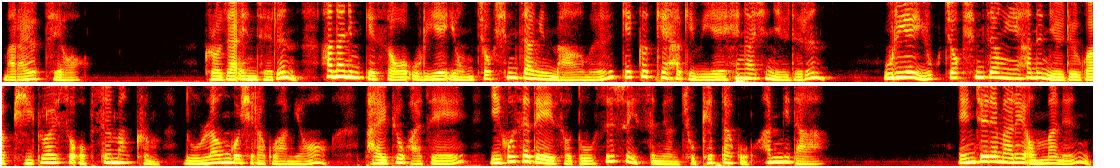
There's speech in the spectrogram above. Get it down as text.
말하였지요. 그러자 엔젤은 하나님께서 우리의 영적 심장인 마음을 깨끗해 하기 위해 행하신 일들은 우리의 육적 심장이 하는 일들과 비교할 수 없을 만큼 놀라운 것이라고 하며 발표 과제에 이것에 대해서도 쓸 수 있으면 좋겠다고 합니다. 엔젤의 말에 엄마는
